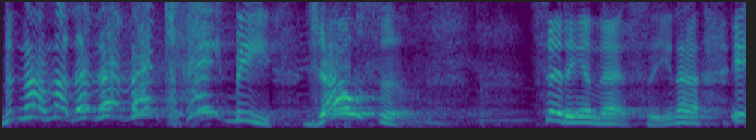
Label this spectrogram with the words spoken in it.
No, no, that, that, that can't be Joseph sitting in that seat. Now, he,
